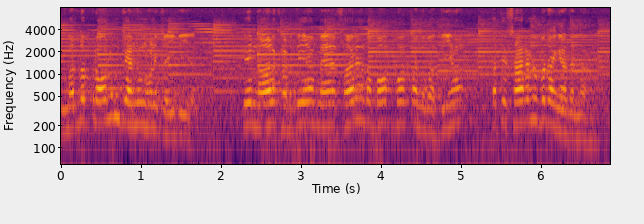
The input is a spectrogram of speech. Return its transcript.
ਮਤਲਬ ਪ੍ਰੋਬਲਮ ਜੈਨੂਨ ਹੋਣੀ ਚਾਹੀਦੀ ਹੈ। ਤੇ ਨਾਲ ਖੜਦੇ ਆ। ਮੈਂ ਸਾਰਿਆਂ ਦਾ ਬਹੁਤ ਬਹੁਤ ਧੰਨਵਾਦੀ ਹਾਂ ਅਤੇ ਸਾਰਿਆਂ ਨੂੰ ਵਧਾਈਆਂ ਦਿੰਦਾ ਹਾਂ।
